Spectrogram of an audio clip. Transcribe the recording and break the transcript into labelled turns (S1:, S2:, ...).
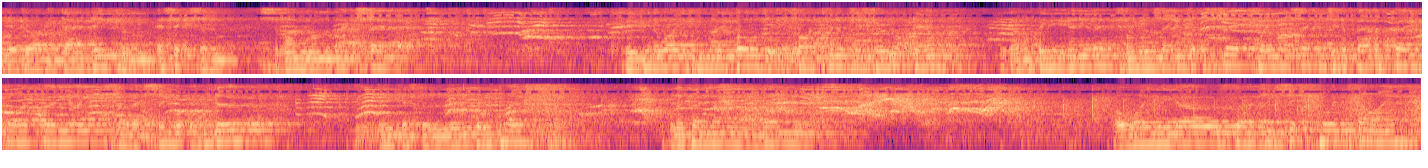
S1: Nadia driving Dandy from Essex and Simone on the back step. Keeping away from those balls, it's five penalties for a knockdown. We don't want to be hitting any of them. 21 seconds at the split, 21 seconds in about a 35, 38. So let's see what we can do. We just a little bit of pace. Going to come away we go, 36.5.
